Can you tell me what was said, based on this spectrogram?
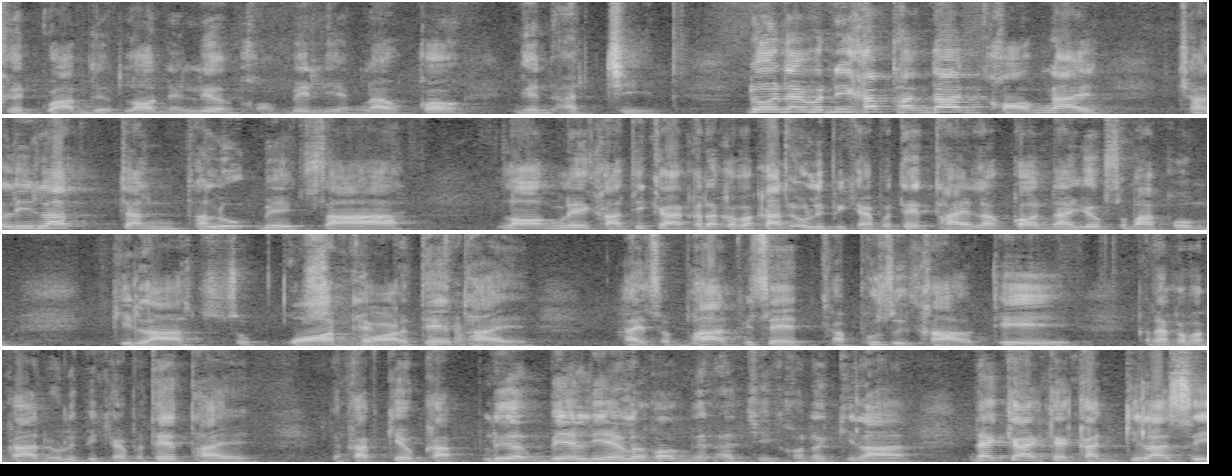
เกิดความเดือดร้อนในเรื่องของเบี้ยเลี้ยงแล้วก็เงินอัดฉีด โดยในวันนี้ครับทางด้านของนายชลิรัตน์จันทลุเบกษา รองเลขาธิการคณะกรรมการโอลิมปิกแห่งประเทศไทย แล้วก็นายกสมาคมกีฬาสุควอตสควอตแห่งประเทศไทย ให้สัมภาษณ์พิเศษกับผู้สื่อข่าวที่คณะกรรมการโอลิมปิกแห่งประเทศไทยนะครับเกี่ยวกับเรื่องเบี้ยเลี้ยงแล้วก็เงินอัดฉีดของนักกีฬา ในการแข่งขันกีฬาซี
